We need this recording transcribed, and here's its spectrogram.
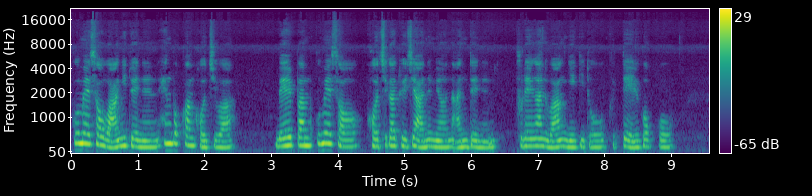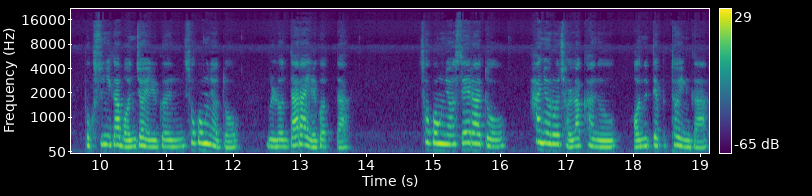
꿈에서 왕이 되는 행복한 거지와 매일 밤 꿈에서 거지가 되지 않으면 안 되는 불행한 왕 얘기도 그때 읽었고 복순이가 먼저 읽은 소공녀도 물론 따라 읽었다. 소공녀 세라도 한여로 전락한 후 어느 때부터인가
